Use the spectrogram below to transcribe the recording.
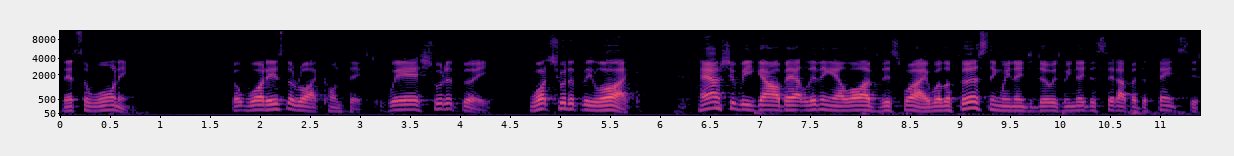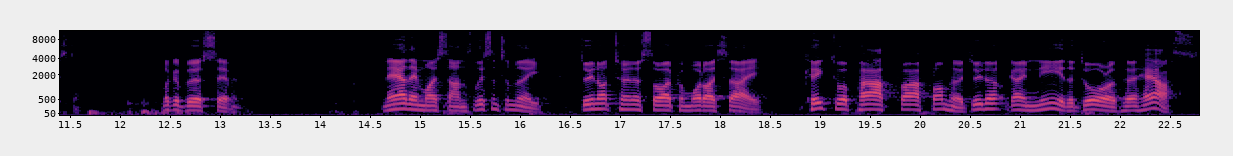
That's the warning. But what is the right context? Where should it be? What should it be like? How should we go about living our lives this way? Well, the first thing we need to do is we need to set up a defence system. Look at verse 7. Now then, my sons, listen to me. Do not turn aside from what I say. Keep to a path far from her. Do not go near the door of her house.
